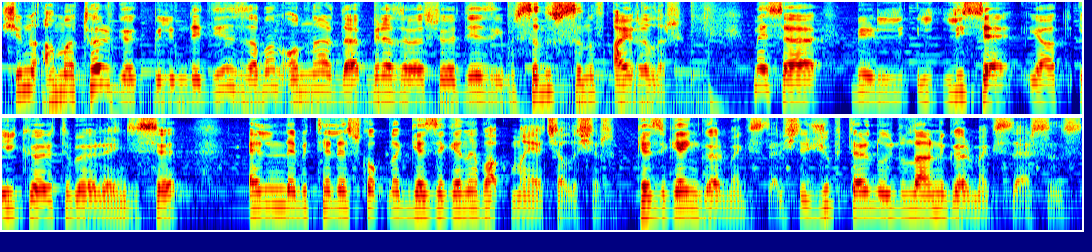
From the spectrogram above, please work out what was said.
Şimdi amatör gökbilim dediğiniz zaman onlar da biraz evvel söylediğiniz gibi sınıf sınıf ayrılır. Mesela bir li- lise ya ilk öğretim öğrencisi elinde bir teleskopla gezegene bakmaya çalışır. Gezegen görmek ister. İşte Jüpiter'in uydularını görmek istersiniz.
